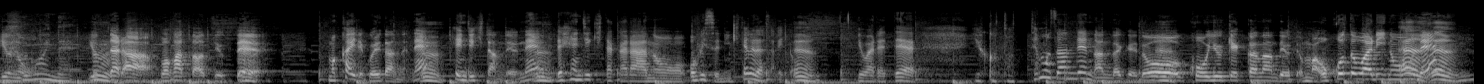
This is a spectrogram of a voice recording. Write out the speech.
いうのを言ったら「分かった」って言って、まあ、書いてくれたんだよね、うん。返事来たんだよね、うん。で返事来たからあのオフィスに来てくださいとうん。言われて。ゆうことっても残念なんだけど、こういう結果なんだよって、まあ、お断りのね、うん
